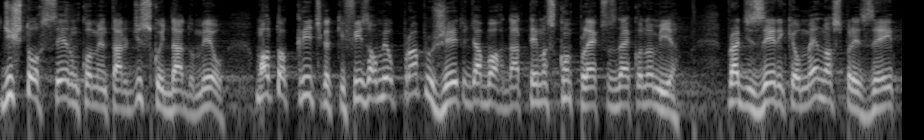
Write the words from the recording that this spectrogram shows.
Distorcer um comentário descuidado meu, uma autocrítica que fiz ao meu próprio jeito de abordar temas complexos da economia, para dizerem que eu menosprezei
